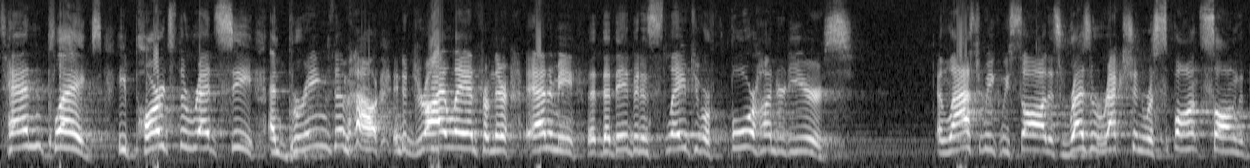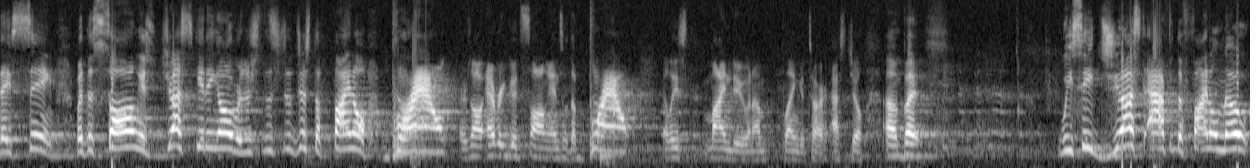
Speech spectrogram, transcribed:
Ten plagues. He parts the Red Sea and brings them out into dry land from their enemy that, that they had been enslaved to for 400 years. And last week we saw this resurrection response song that they sing, but the song is just getting over. This, is just the final brown. There's all every good song ends with a brown. At least mine do when I'm playing guitar. Ask Jill. Um, but we see just after the final note,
